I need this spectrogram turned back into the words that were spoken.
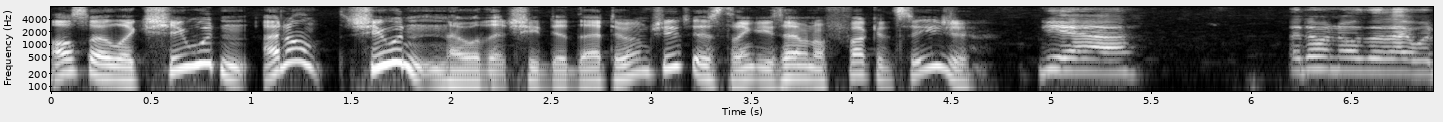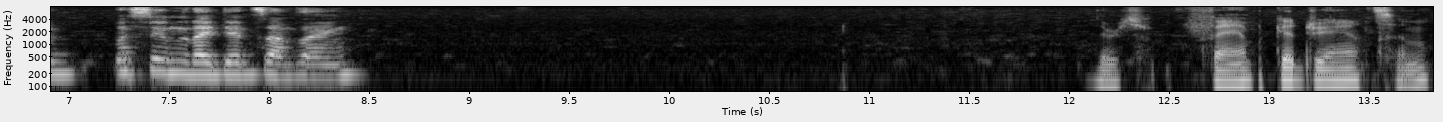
Also, like she wouldn't. I don't. She wouldn't know that she did that to him. She just think he's having a fucking seizure. yeah. I don't know that I would assume that I did something. There's Famke Janssen.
